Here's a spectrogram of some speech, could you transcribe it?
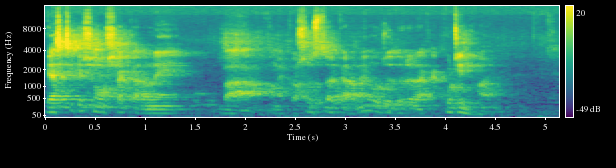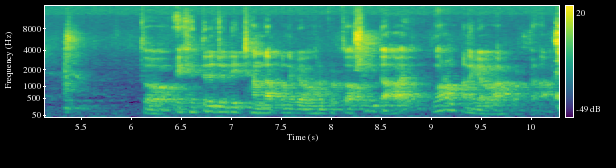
গ্যাস্ট্রিকের সমস্যার কারণে বা অনেক অসুস্থতার কারণে ওজু ধরে রাখা কঠিন হয়। তো এক্ষেত্রে যদি ঠান্ডা পানি ব্যবহার করতে অসুবিধা হয়, গরম পানি ব্যবহার করতে হবে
